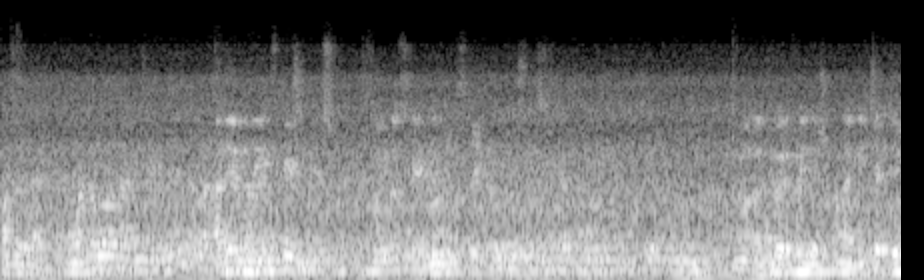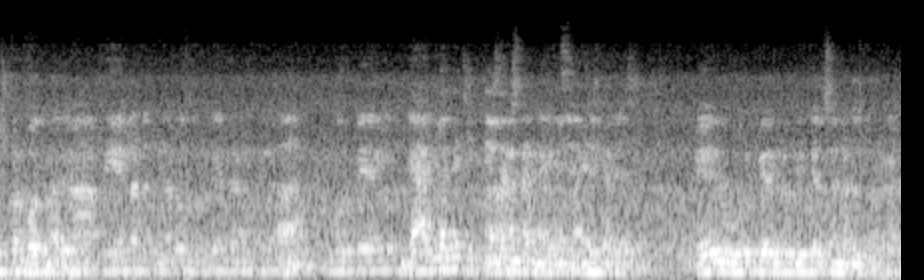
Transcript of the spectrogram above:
మద్దతు అదే వెరిఫై చేసుకొని అన్ని చెక్ చేసుకొని పోతున్నారు. పేర్లు అడుగుతున్నారు ఊరు పేర్లు? అడుగుతున్నారు. ఊరు పేర్లు. బ్యాగ్లన్నీ చెక్ చేశారంట పేరు ఊరి పేరు డీటెయిల్స్ అని అడుగుతున్నాడు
